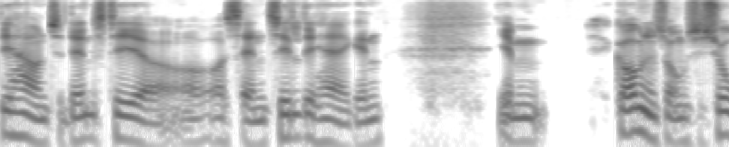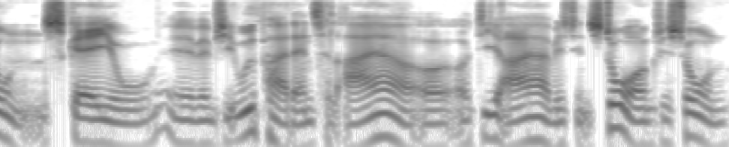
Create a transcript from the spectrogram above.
det har jo en tendens til at, at, at sande til det her igen. Jamen, governance-organisationen skal jo øh, hvad sige, udpege et antal ejere, og, og de ejere, hvis det er en stor organisation,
